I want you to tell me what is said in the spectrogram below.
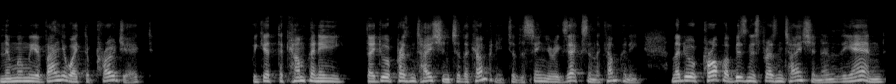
and then when we evaluate the project, we get the company, they do a presentation to the company, to the senior execs in the company, and they do a proper business presentation. And at the end,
